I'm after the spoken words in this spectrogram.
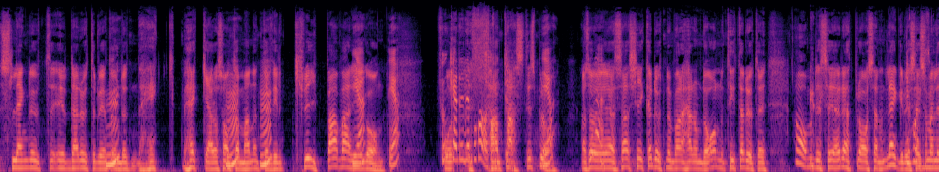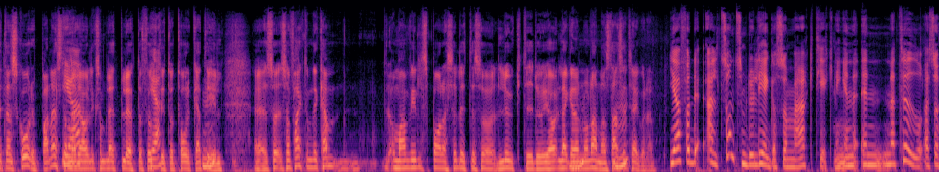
slängde ut eh, där ute du vet, Mm. under häck, häckar och sånt där man inte vill krypa varje ja, gång. Ja. Funkade Och det bra? Fantastiskt bra. Ja. Alltså, jag kikade ut nu bara häromdagen och tittade ut. Ja, men det ser rätt bra Sen lägger det sig som en liten skorpa nästan Ja. när det har liksom blivit blött och fuktigt och torkat till. Eh, Så, så faktum, det kan, om man vill spara sig lite så luktid och jag lägger den någon annanstans i trädgården. Ja, för det, allt sånt som du lägger som marktäckning, en, en natur, alltså,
